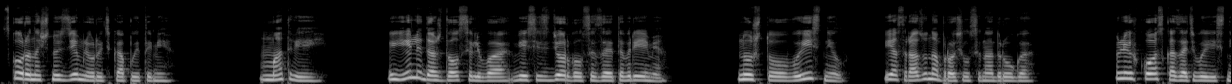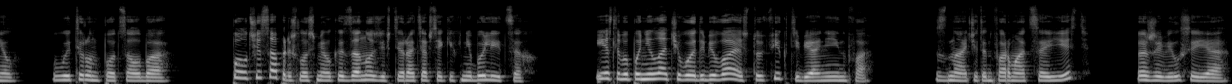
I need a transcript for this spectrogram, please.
Скоро начну землю рыть копытами. Матвей. Еле дождался льва, весь издергался за это время. Ну что, выяснил? Я сразу набросился на друга. Легко сказать выяснил. Вытер он пот со лба. Полчаса пришлось мелкой занозе втирать о всяких небылицах. Если бы поняла, чего я добиваюсь, то фиг тебе, а не инфа. Значит, информация есть? Оживился я.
